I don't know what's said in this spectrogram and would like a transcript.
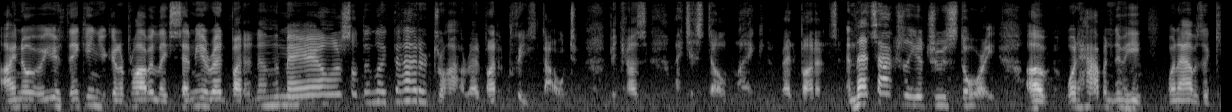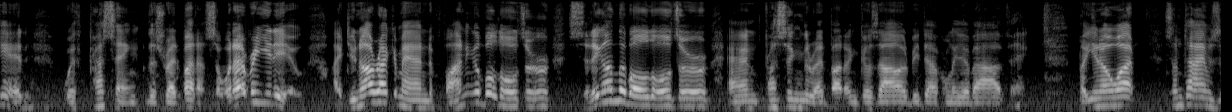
I know what you're thinking. You're gonna probably like send me a red button in the mail or something like that, or draw a red button. Please don't, because I just don't like red buttons. And that's actually a true story of what happened to me when I was a kid with pressing this red button. So whatever you do, I do not recommend finding a bulldozer, sitting on the bulldozer, and pressing the red button, because that would be definitely a bad thing. But you know what? Sometimes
